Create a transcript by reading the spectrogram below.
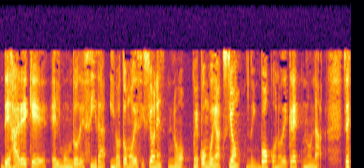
dejaré que el mundo decida y no tomo decisiones, no me pongo en acción, no invoco, no decreto, no nada. Entonces,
